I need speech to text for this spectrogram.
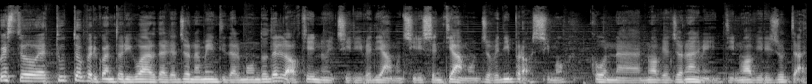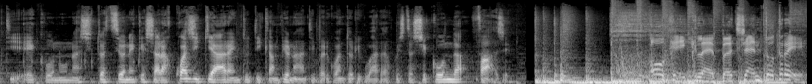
Questo è tutto per quanto riguarda gli aggiornamenti dal mondo dell'hockey, noi ci rivediamo, ci risentiamo giovedì prossimo con eh, nuovi aggiornamenti, nuovi risultati e con una situazione che sarà quasi chiara in tutti i campionati per quanto riguarda questa seconda fase. Ok Club 103.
